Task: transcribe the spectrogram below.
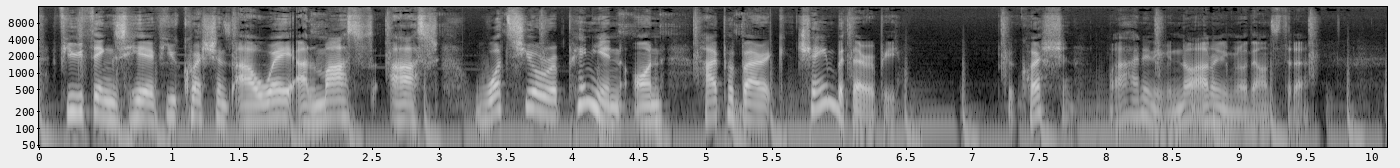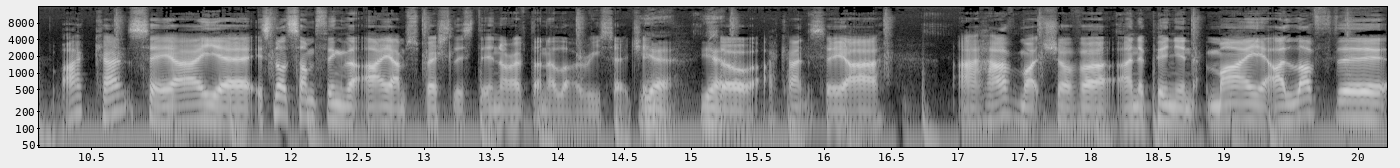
a few things here, a few questions our way. Almas asks, What's your opinion on hyperbaric chamber therapy? Good question. Well, I didn't even know. I don't even know the answer to that. I can't say I. Uh, it's not something that I am specialist in or I've done a lot of research in. Yeah, yeah. So I can't say I. I have much of a, an opinion. My, I love the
